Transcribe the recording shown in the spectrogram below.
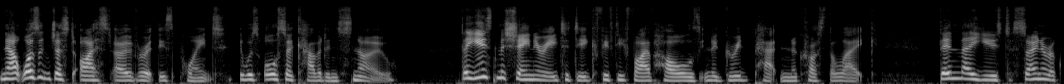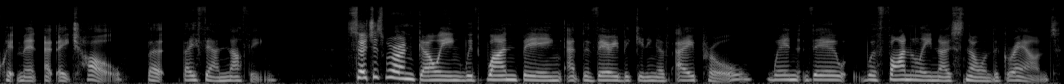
Now, it wasn't just iced over at this point, it was also covered in snow. They used machinery to dig 55 holes in a grid pattern across the lake. Then they used sonar equipment at each hole, but they found nothing. Searches were ongoing, with one being at the very beginning of April when there were finally no snow on the ground.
